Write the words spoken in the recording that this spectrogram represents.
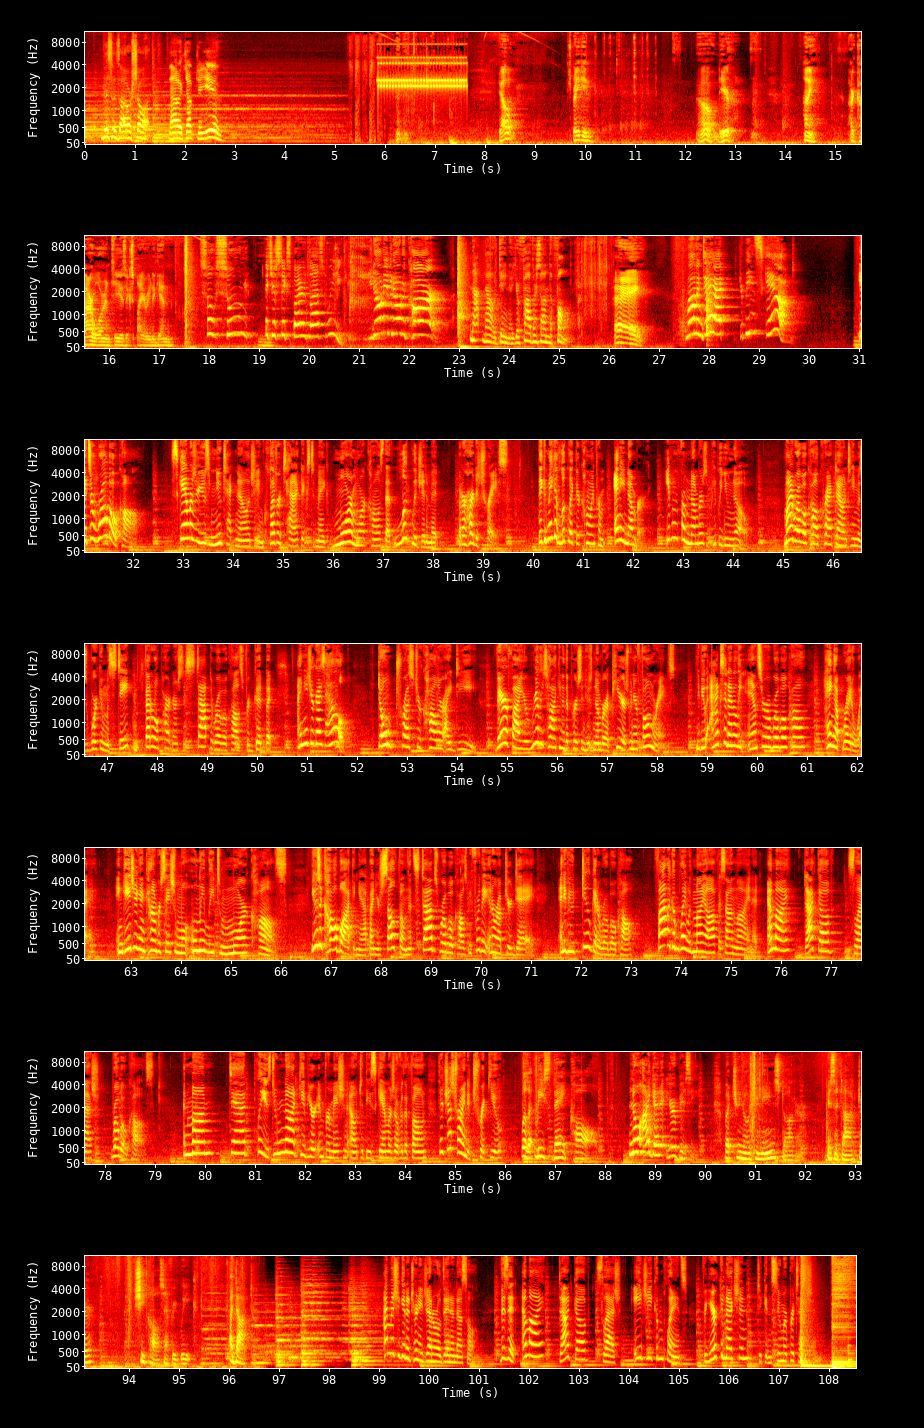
This is our shot. Now it's up to you. Yo, speaking. Oh dear. Honey, our car warranty is expiring again. So soon? It hmm. just expired last week. You don't even own a car! Not now, Dana. Your father's on the phone. Hey! Mom and Dad, you're being scammed. It's a robocall. Scammers are using new technology and clever tactics to make more and more calls that look legitimate but are hard to trace. They can make it look like they're calling from any number, even from numbers of people you know. My robocall crackdown team is working with state and federal partners to stop the robocalls for good, but I need your guys' help. Don't trust your caller ID. Verify you're really talking to the person whose number appears when your phone rings. If you accidentally answer a robocall, hang up right away. Engaging in conversation will only lead to more calls. Use a call blocking app on your cell phone that stops robocalls before they interrupt your day. And if you do get a robocall, file a complaint with my office online at mi.gov slash robocalls. And mom, dad, please do not give your information out to these scammers over the phone. They're just trying to trick you. Well, at least they call. No, I get it. You're busy. But you know, Janine's daughter is a doctor. She calls every week. A doctor. I'm Michigan Attorney General Dana Nessel. Visit mi.gov slash agcomplaints for your connection to consumer protection.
